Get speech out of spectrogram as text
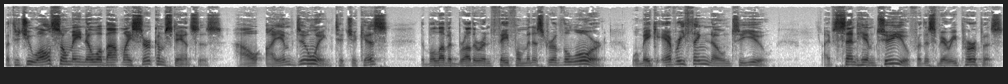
But that you also may know about my circumstances, how I am doing, Tychicus, the beloved brother and faithful minister of the Lord, will make everything known to you. I've sent him to you for this very purpose,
